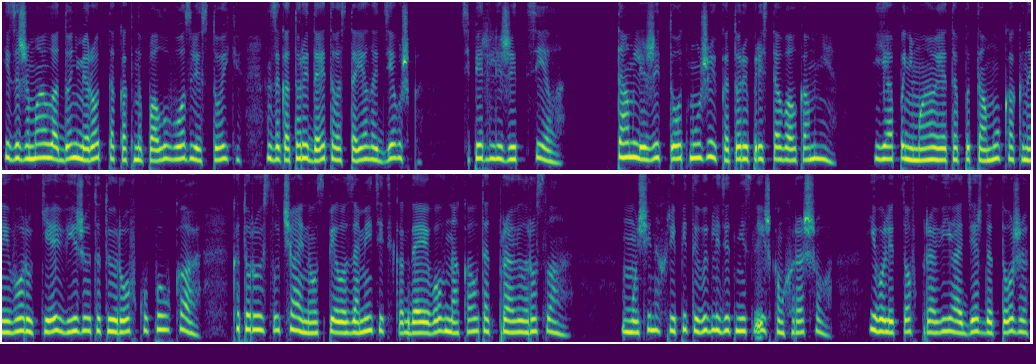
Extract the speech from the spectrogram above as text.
и зажимаю ладонями рот, так как на полу возле стойки, за которой до этого стояла девушка, теперь лежит тело. Там лежит тот мужик, который приставал ко мне. Я понимаю это потому, как на его руке вижу татуировку паука, которую случайно успела заметить, когда его в нокаут отправил Руслан. Мужчина хрипит и выглядит не слишком хорошо — его лицо в крови, одежда тоже,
